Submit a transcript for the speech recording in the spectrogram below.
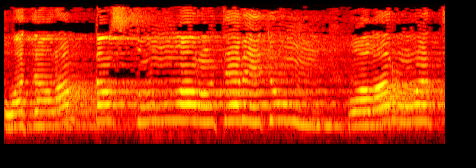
وَتَرَبَّصْتُمْ وَارْتَبْتُمْ وَغَرَّتْكُمُ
